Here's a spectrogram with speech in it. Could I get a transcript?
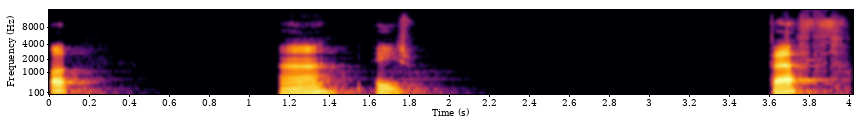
But uh he's fifth.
